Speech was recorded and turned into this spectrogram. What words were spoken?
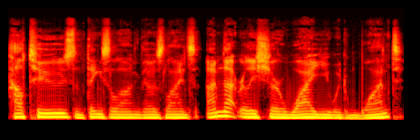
how to's and things along those lines. I'm not really sure why you would want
